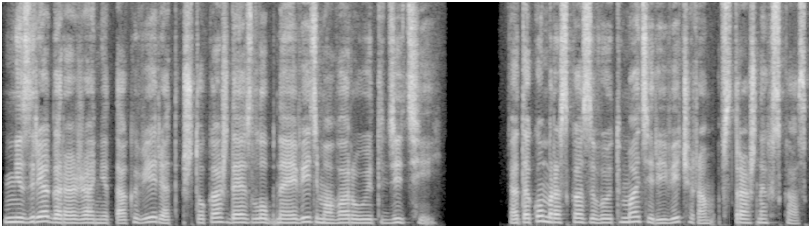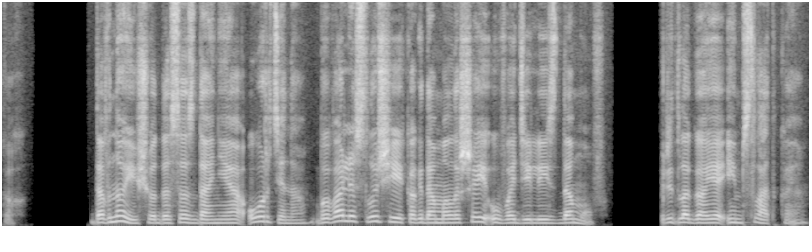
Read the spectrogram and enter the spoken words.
Не зря горожане так верят, что каждая злобная ведьма ворует детей. О таком рассказывают матери вечером в страшных сказках. Давно еще до создания ордена бывали случаи, когда малышей уводили из домов, предлагая им сладкое.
